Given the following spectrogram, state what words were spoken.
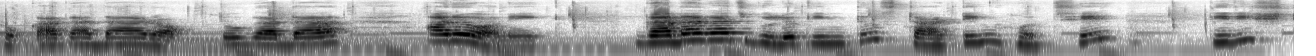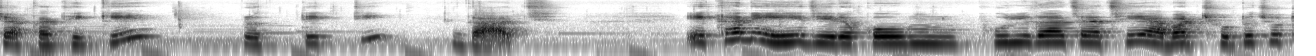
থোকা গাঁদা, রক্ত গাঁদা আরও অনেক। গাঁদা গাছগুলো কিন্তু স্টার্টিং হচ্ছে তিরিশ টাকা থেকে প্রত্যেকটি গাছ। এখানে যেরকম ফুল গাছ আছে, আবার ছোট ছোট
